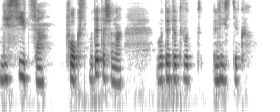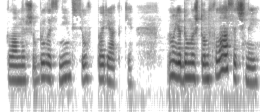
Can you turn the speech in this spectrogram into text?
Лисица. Фокс. Вот это ж она. Вот этот вот листик. Главное, чтобы было с ним все в порядке. Ну, я думаю, что он фласочный.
